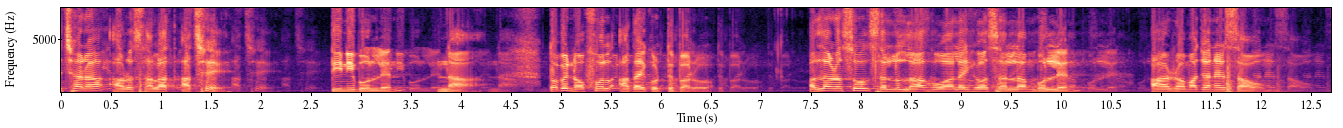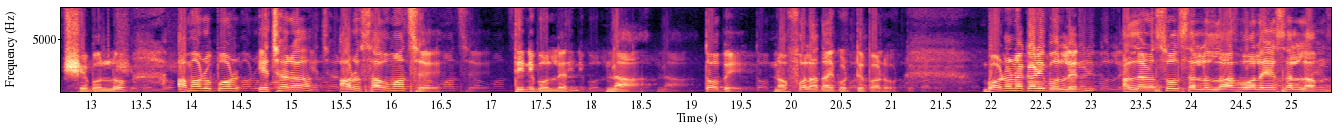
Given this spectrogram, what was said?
এছাড়া আরও সালাত আছে? তিনি বললেন, না, তবে নফল আদায় করতে পারো। আল্লাহ রসুল সাল্লাহ আলহিহাসাল্লাম বললেন, আর রমাজানের সাওম? সে বলল, আমার উপর এছাড়া আরও সাওম আছে? তিনি বললেন, না, তবে নফল আদায় করতে পারো। বর্ণনাকারী বললেন, আল্লাহ রসুল সাল্লাহ আলাইসাল্লাম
